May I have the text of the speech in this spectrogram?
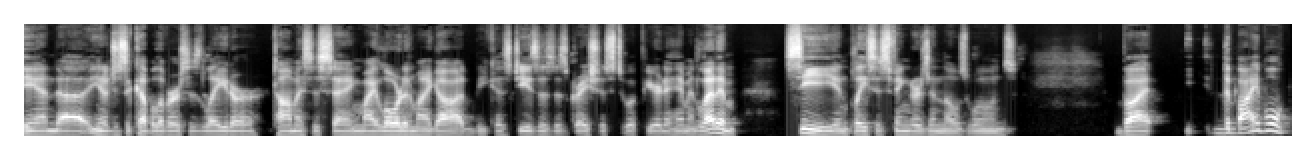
And, uh, you know, just a couple of verses later, Thomas is saying, My Lord and my God, because Jesus is gracious to appear to him and let him see and place his fingers in those wounds. But the Bible,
